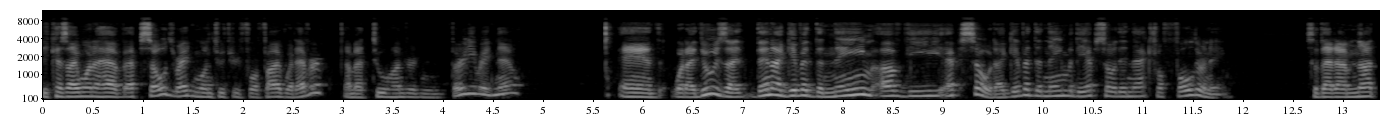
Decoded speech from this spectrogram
because I want to have episodes right? One two three four five whatever. I'm at 230 right now and what I do is I then I give it the name of the episode. I give it the name of the episode in the actual folder name so that I'm not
